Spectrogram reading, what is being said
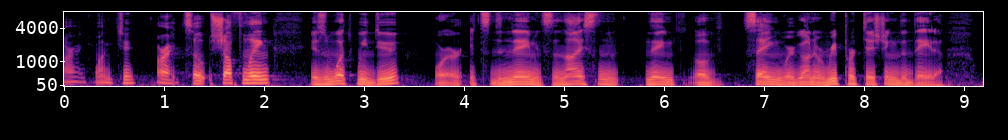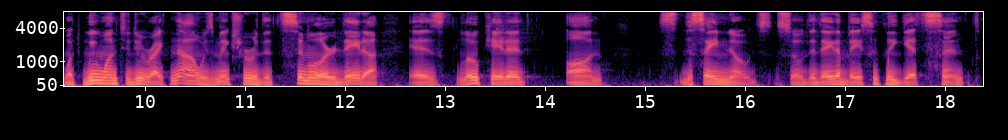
All right, one, two. All right, so shuffling is what we do, or it's the name, it's the nice name of saying we're going to repartition the data. What we want to do right now is make sure that similar data is located on the same nodes. So the data basically gets sent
